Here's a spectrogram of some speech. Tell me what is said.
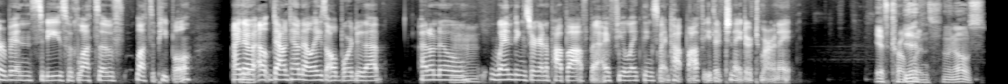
urban cities with lots of lots of people. I know Yeah. out downtown LA is all boarded up. I don't know Mhm. when things are gonna pop off, but I feel like things might pop off either tonight or tomorrow night. if Trump yeah. wins, Who knows?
